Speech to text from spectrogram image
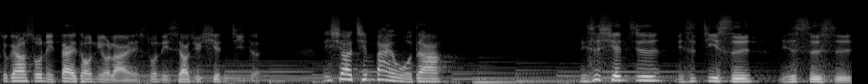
就跟他说：“你带一头牛来说你是要去献祭的，你是要敬拜我的啊！你是先知，你是祭司，你是士师，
